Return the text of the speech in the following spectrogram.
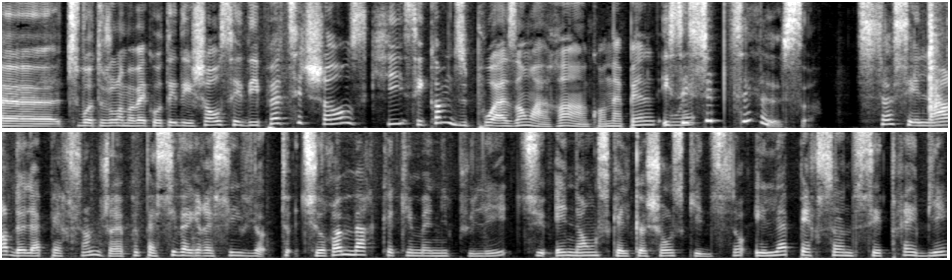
euh, tu vois toujours le mauvais côté des choses. C'est des petites choses qui, c'est comme du poison à rang qu'on appelle. Et c'est subtil, ça. Ça, c'est l'art de la personne. Je dirais un peu passive-agressive. tu remarques que tu es manipulé, tu énonces quelque chose qui dit ça, et la personne sait très bien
